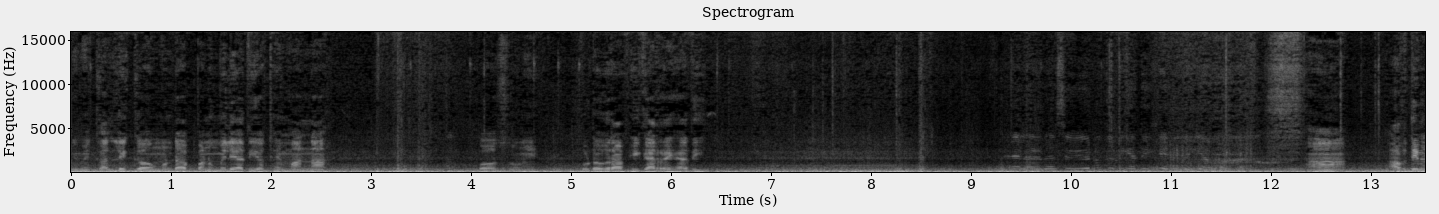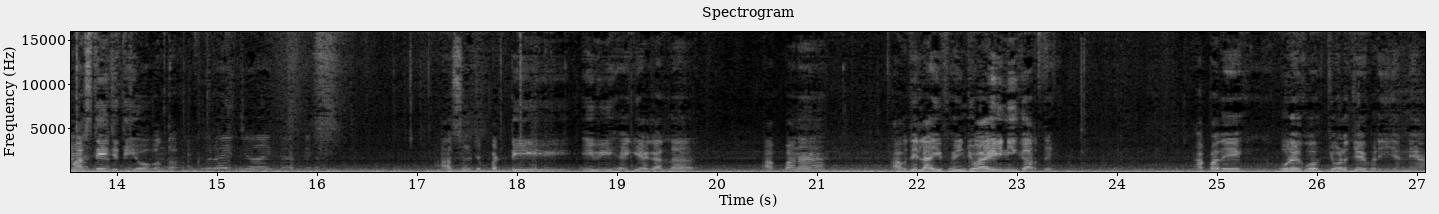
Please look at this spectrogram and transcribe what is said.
ਜਿਵੇਂ ਕੱਲ ਇੱਕ ਉਹ ਮੁੰਡਾ ਆਪਾਂ ਨੂੰ ਮਿਲਿਆ ਸੀ, ਉੱਥੇ ਮਾਨਾ। ਬਹੁਤ ਸੋਹਣੀ ਫੋਟੋਗ੍ਰਾਫੀ ਕਰ ਰਿਹਾ ਸੀ ਇਹ ਲੱਗਦਾ ਸੀ ਵੀ ਉਹਨੂੰ ਦੁਨੀਆ ਦੇਖੇ ਨਹੀਂ ਰਹੀ ਆਪਾਂ ਨੂੰ। ਹਾਂ ਆਪਦੀ ਮਸਤੀ 'ਚ ਸੀ ਉਹ ਬੰਦਾ। ਪੂਰਾ ਇੰਜੋਏ ਕਰਦੇ ਅਸਲ 'ਚ ਵੱਡੀ ਇਹ ਵੀ ਹੈਗੀ ਆ ਗੱਲ ਆਪਾਂ ਨਾ ਆਪਦੀ ਲਾਈਫ ਇੰਜੋਏ ਹੀ ਨਹੀਂ ਕਰਦੇ। ਆਪਾਂ ਦੇਖ ਪੂਰੇ ਕੁਝ ਚੁਲਝੇ ਫਰੀ ਜੰਨੇ ਆ।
